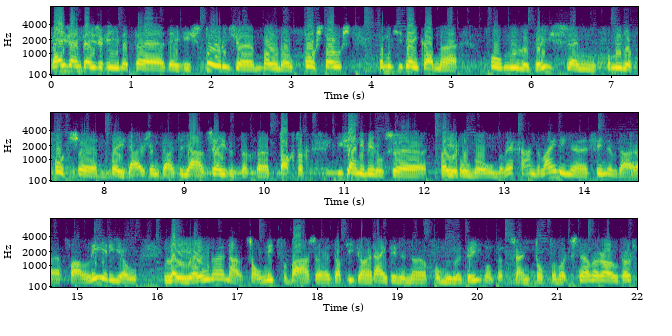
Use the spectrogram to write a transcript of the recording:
Wij zijn bezig hier met eh, de historische monoposto's. Dan moet je denken aan... eh, Formule 3's en Formule Fords eh, 2000 uit de jaren 70, eh, 80. Die zijn inmiddels eh, twee ronden onderweg. Aan de leiding eh, vinden we daar eh, Valerio Leone. Nou, het zal niet verbazen dat hij dan rijdt in een eh, Formule 3, want dat zijn toch de wat snellere auto's.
